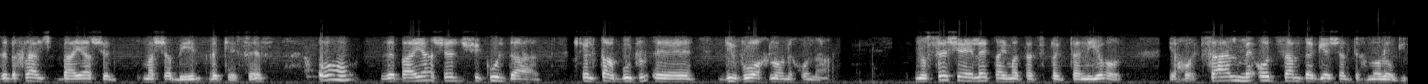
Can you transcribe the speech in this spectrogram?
זה בכלל בעיה של משאבים וכסף, או זה בעיה של שיקול דעת, של תרבות אה, דיווח לא נכונה. נושא שהעלית עם התצפיתניות, צה"ל מאוד שם דגש על טכנולוגיה.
